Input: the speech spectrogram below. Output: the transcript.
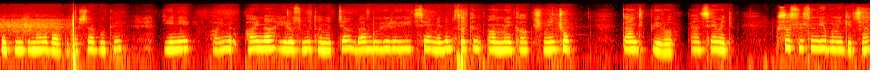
Hepinize merhaba arkadaşlar. Bugün yeni Payna, Payna Hero'sunu tanıtacağım. Ben bu Hero'yu hiç sevmedim. Sakın almaya kalkışmayın. Çok dandik bir Hero. Ben sevmedim. Kısa sürsün diye buna gireceğim.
